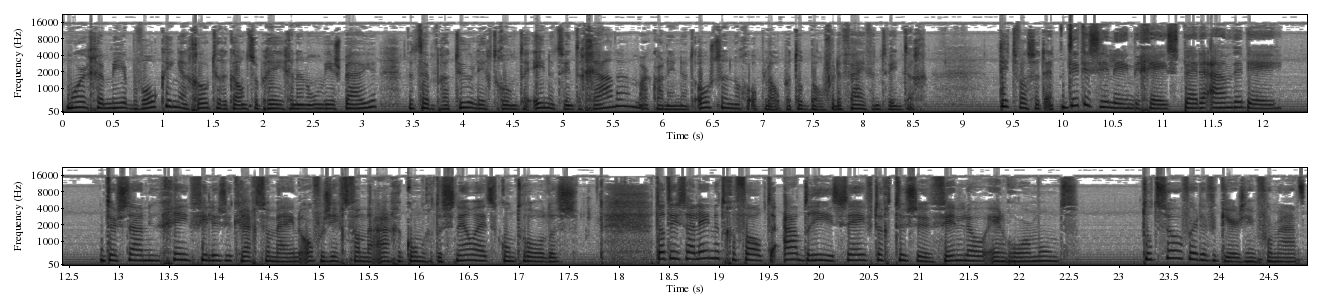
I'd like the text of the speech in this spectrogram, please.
Morgen meer bewolking en grotere kans op regen- en onweersbuien. De temperatuur ligt rond de 21 graden, maar kan in het oosten nog oplopen tot boven de 25. Dit was het. Dit is Helene de Geest bij de ANWB. Er staan nu geen files. U krijgt van mij een overzicht van de aangekondigde snelheidscontroles. Dat is alleen het geval op de A73 tussen Venlo en Roermond. Tot zover de verkeersinformatie.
